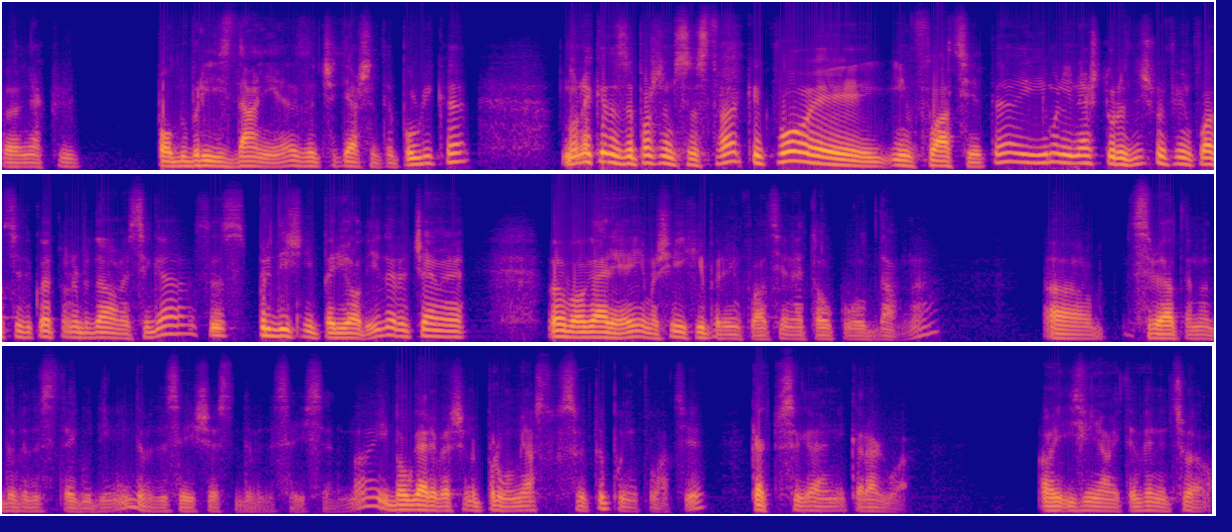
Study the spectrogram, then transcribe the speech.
някакви по-добри издания за четящата публика. Но нека да започнем с това. Какво е инфлацията и има ли нещо различно в инфлацията, което наблюдаваме сега с предишни периоди? Да речеме, в България имаше и хиперинфлация не толкова отдавна, средата на 90-те години, 96-97 и България беше на първо място в света по инфлация както сега е Никарагуа. А, извинявайте, Венецуела.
